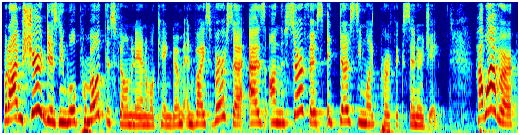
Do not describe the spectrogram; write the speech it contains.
But I'm sure Disney will promote this film in Animal Kingdom and vice versa, as on the surface, it does seem like perfect synergy. However,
